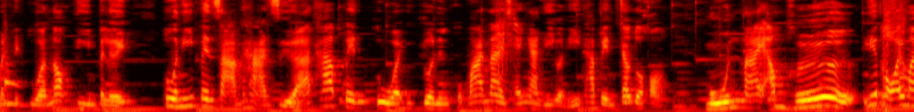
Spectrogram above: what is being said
มันเป็นตัวนอกทีมไปเลย ตัวนี้เป็นสามทหารเสือถ้าเป็นตัวอีกตัวหนึ่งผมว่าน่าจะใช้งานดีกว่านี้ ถ้าเป็นเจ้าตัวของมูลนายอำเภอ เรียบร้อยไหม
